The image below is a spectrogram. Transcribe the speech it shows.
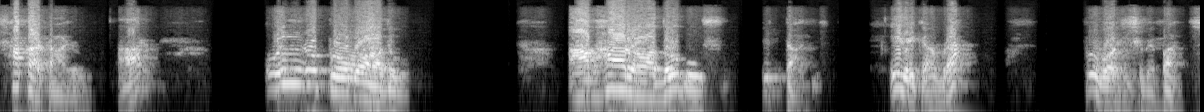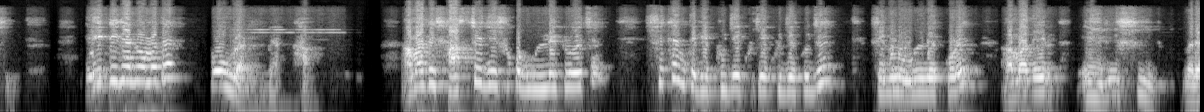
শাকাটায়ন আর ঐন্দ্র প্রমদ আভারদ বসু ইত্যাদি। এদেরকে আমরা প্রবর হিসেবে পাচ্ছি। এইটি যেন আমাদের পৌরাণিক ব্যাখ্যা। আমাদের শাস্ত্রে যে সকল উল্লেখ রয়েছে, সেখান থেকে খুঁজে খুঁজে খুঁজে খুঁজে সেগুলো উল্লেখ করে আমাদের এই ঋষি মানে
